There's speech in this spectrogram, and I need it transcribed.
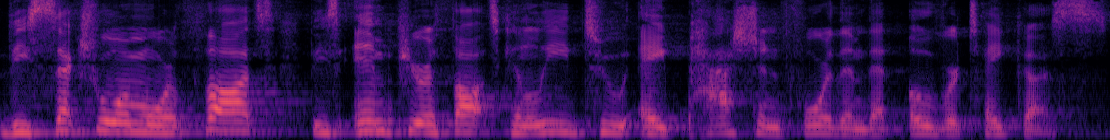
these sexual immoral thoughts, these impure thoughts can lead to a passion for them that overtake us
